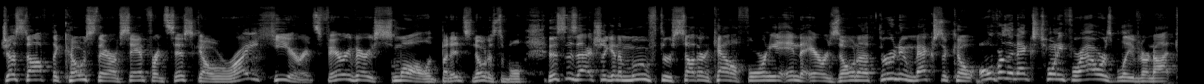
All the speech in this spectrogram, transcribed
just off the coast there of San Francisco right here. It's very, very small, but it's noticeable. This is actually going to move through Southern California into Arizona, through New Mexico over the next 24 hours, believe it or not.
